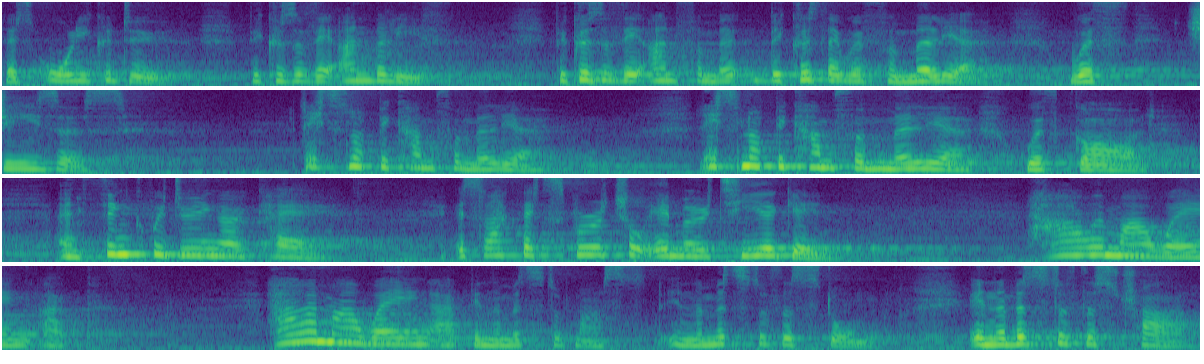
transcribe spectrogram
That's all he could do because of their unbelief, because, of their unfamiliar, because they were familiar with Jesus. Let's not become familiar. Let's not become familiar with God and think we're doing okay. It's like that spiritual MOT again. How am I weighing up? How am I weighing up in the midst of, my, in the, midst of the storm, in the midst of this trial?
